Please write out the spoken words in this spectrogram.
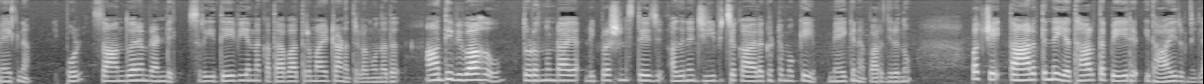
മേഘ്ന ഇപ്പോൾ സാന്ത്വനം രണ്ടിൽ ശ്രീദേവി എന്ന കഥാപാത്രമായിട്ടാണ് തിളങ്ങുന്നത്. ആദ്യ വിവാഹവും തുടർന്നുണ്ടായ ഡിപ്രഷൻ സ്റ്റേജ് അതിനെ ജീവിച്ച കാലഘട്ടമൊക്കെയും മേഘന പറഞ്ഞിരുന്നു. പക്ഷേ താരത്തിന്റെ യഥാർത്ഥ പേര് ഇതായിരുന്നില്ല.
